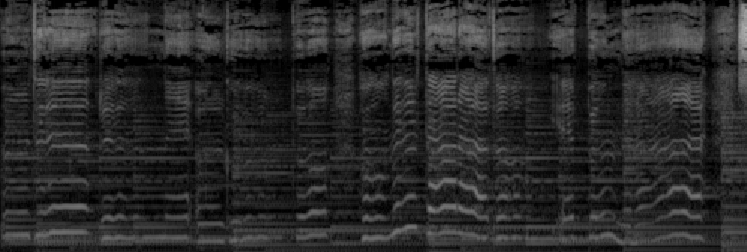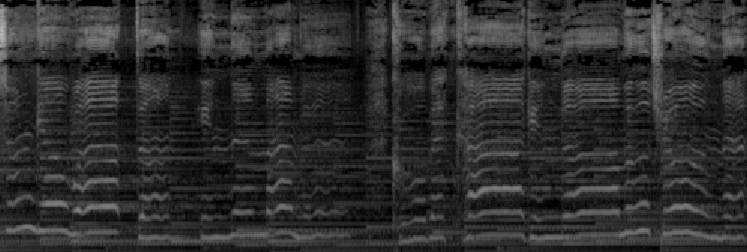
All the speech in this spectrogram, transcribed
물들은 내 얼굴도 오늘따라 더 예쁜 날. 숨겨왔던 있는 맘을 고백하긴 너무 좋은 날.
